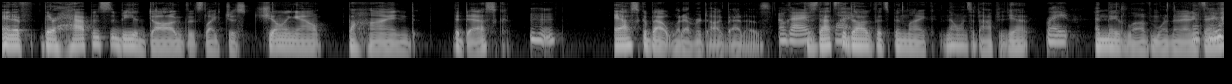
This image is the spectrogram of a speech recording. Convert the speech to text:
and if there happens to be a dog that's like just chilling out behind the desk ask about whatever dog that is Mm-hmm. Okay. because that's the dog that's been like no one's adopted yet Right. and they love more than anything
